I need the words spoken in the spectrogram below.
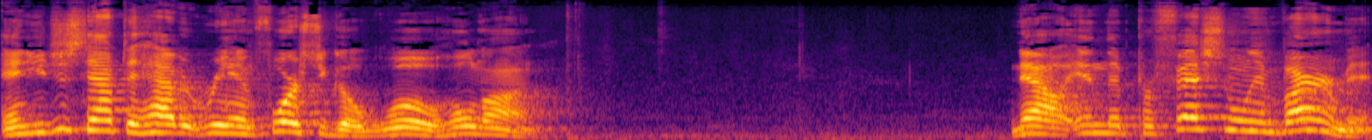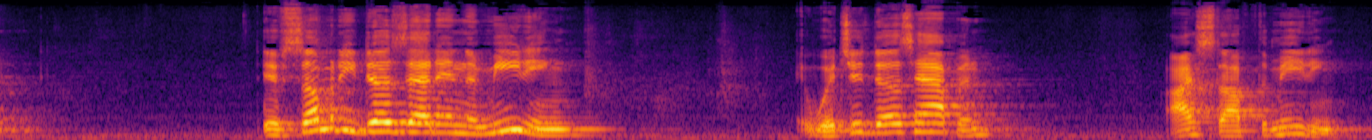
And you just have to have it reinforced. You go, whoa, hold on. Now, in the professional environment, if somebody does that in a meeting, which it does happen, I stop the meeting.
